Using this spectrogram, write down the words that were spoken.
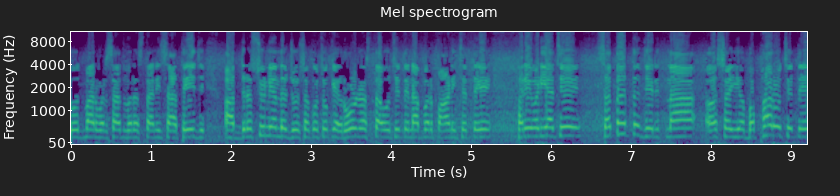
ધોધમાર વરસાદ વરસતાની સાથે જ આપ દ્રશ્યોની અંદર જોઈ શકો છો કે રોડ રસ્તાઓ છે તેના પર પાણી છે તે ફરી વળ્યા છે. સતત જે રીતના અસહ્ય બફારો છે તે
